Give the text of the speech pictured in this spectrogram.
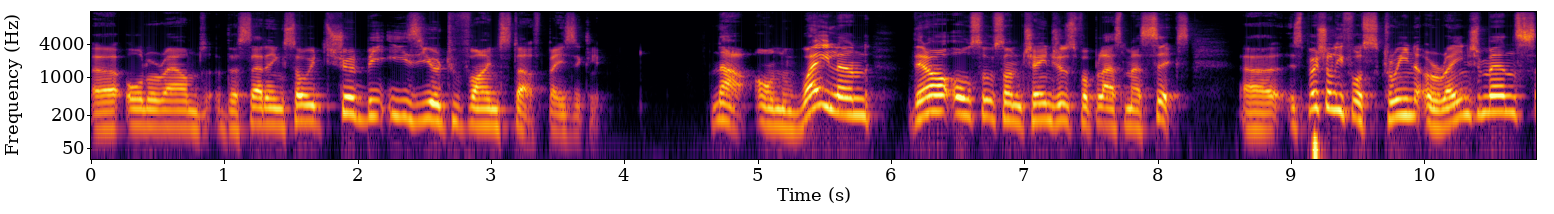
uh, all around the setting, so it should be easier to find stuff, basically. Now, on Wayland, there are also some changes for Plasma 6, uh, especially for screen arrangements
